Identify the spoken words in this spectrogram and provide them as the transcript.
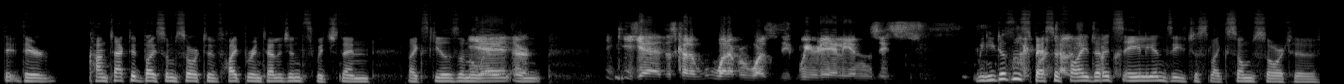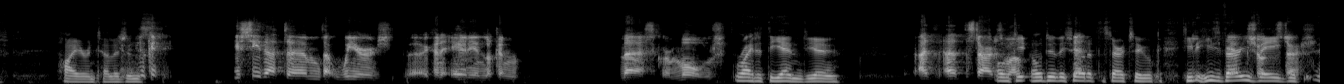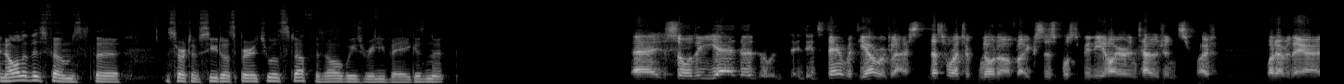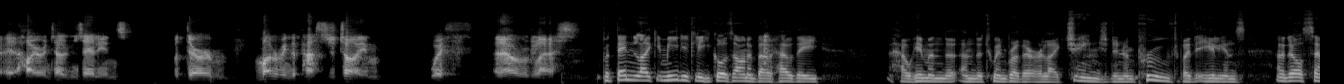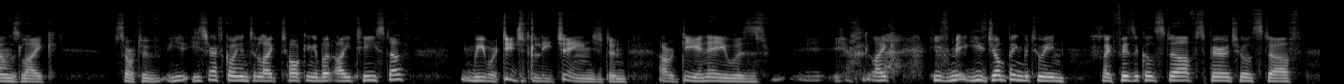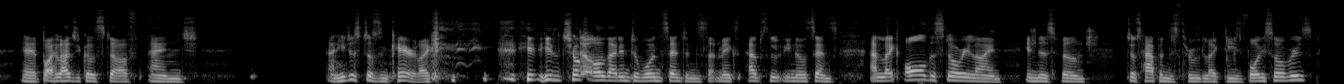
they- they're contacted by some sort of hyper intelligence, which then like steals them Yeah, away. And Yeah, there's kind of whatever it was, these weird aliens, these I mean, he doesn't specify that it's aliens. He's just like some sort of higher intelligence. At, you see that um, that weird uh, kind of alien looking mask or mold Right at the end, yeah. At, at the start as Oh, well. do, oh, do they show it at the start too? Okay. He he's very show it at the vague with, in all of his films. The, the sort of pseudo spiritual stuff is always really vague, isn't it? Uh, so the yeah, the, it's there with the hourglass. That's what I took note of. Like, 'cause it's supposed to be the higher intelligence, right? Whatever they are, uh, higher intelligence aliens. But they're monitoring the passage of time with an hourglass. But then, like immediately, he goes on about how they, how him and the and the twin brother are like changed and improved by the aliens, and it all sounds like, sort of. He he starts going into like talking about IT stuff. We were digitally changed, and our DNA was, like he's he's jumping between like physical stuff, spiritual stuff, uh, biological stuff, and and he just doesn't care. Like he- he'll chuck No. all that into one sentence that makes absolutely no sense. And like all the storyline in this film just happens through like these voiceovers.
